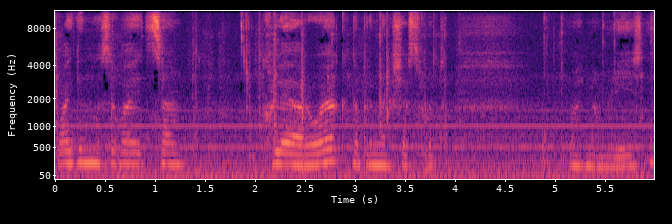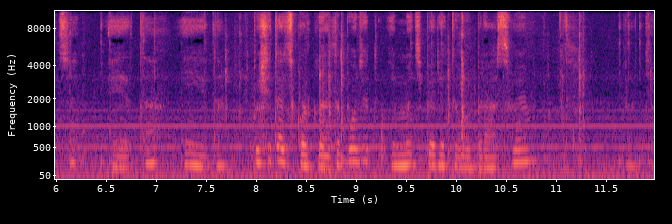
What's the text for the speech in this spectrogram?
плагин называется Clearwork. Например, сейчас вот возьмем лестницы, это и это. Посчитать, сколько это будет, и мы теперь это выбрасываем. Давайте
